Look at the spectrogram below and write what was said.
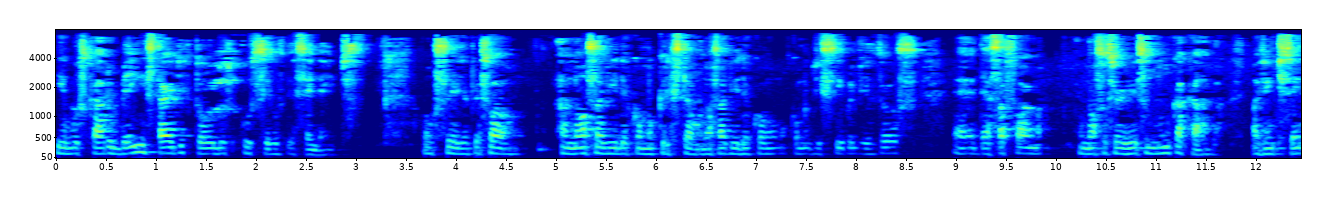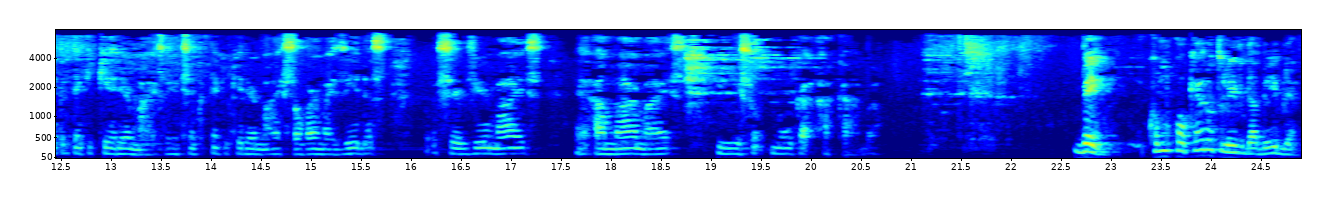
e buscar o bem-estar de todos os seus descendentes. Ou seja, pessoal, a nossa vida como cristão, a nossa vida como, como discípulo de Jesus é dessa forma. O nosso serviço nunca acaba. A gente sempre tem que querer mais, a gente sempre tem que querer mais, salvar mais vidas, servir mais, é, amar mais, e isso nunca acaba. Bem, como qualquer outro livro da Bíblia,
